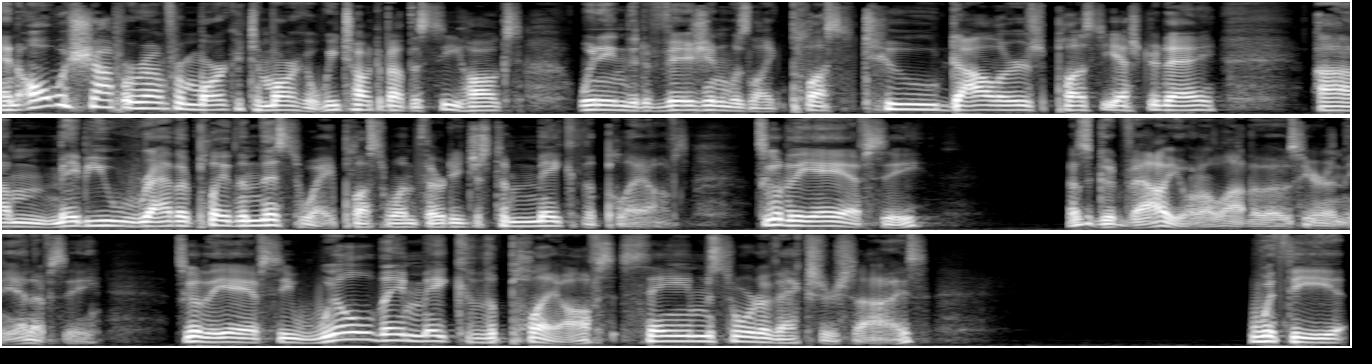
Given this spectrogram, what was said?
And always shop around from market to market. We talked about the Seahawks winning the division was like plus plus two dollars plus yesterday. Um, maybe you rather play them this way, plus 130, just to make the playoffs. Let's go to the AFC. That's a good value on a lot of those here in the NFC. Let's go to the AFC. Will they make the playoffs? Same sort of exercise with the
